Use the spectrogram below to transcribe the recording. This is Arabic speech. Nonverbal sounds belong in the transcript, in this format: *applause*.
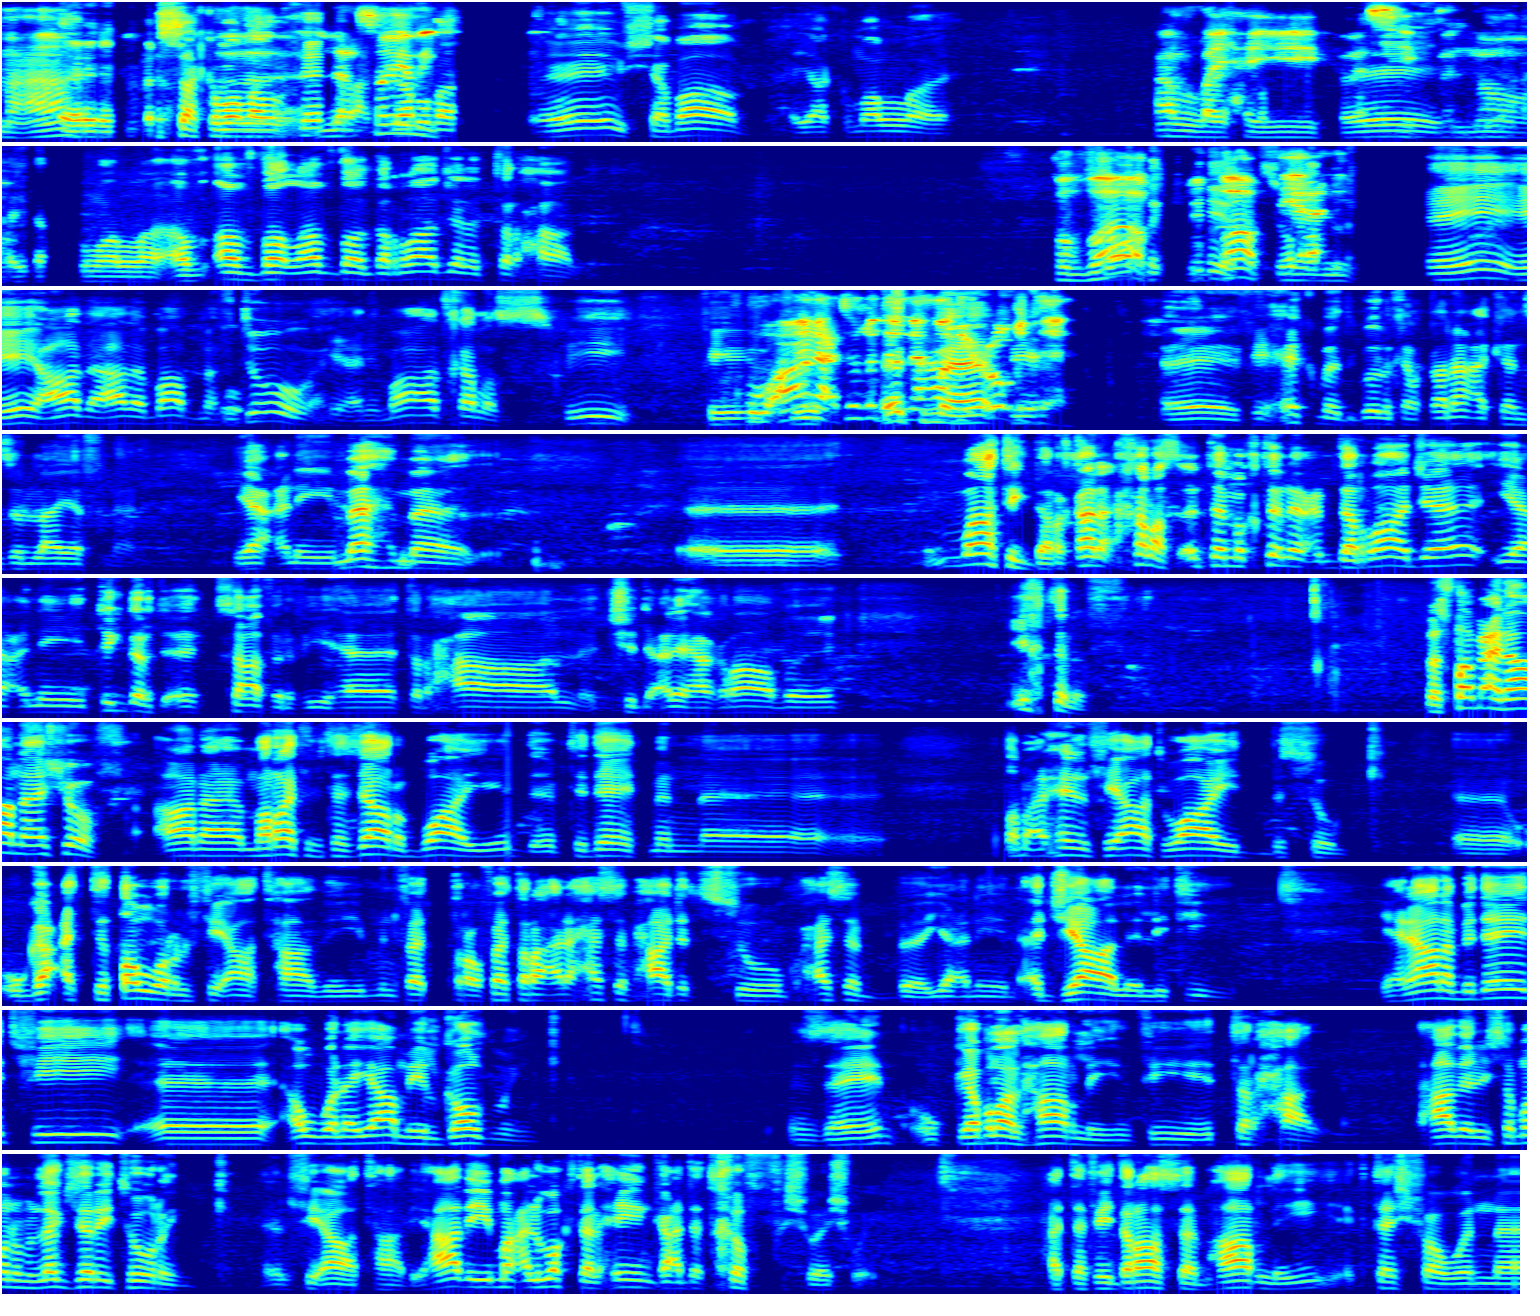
معاه. إيه مساكم الله آه، بالخير. العصيري الله. إيه والشباب حياكم الله. الله يحييك مسيك إيه بالنور حياكم الله أفضل أفضل دراجة للترحال. بالضبط بالضبط يعني. إيه إيه هذا هذا باب مفتوح. يعني ما عاد خلص في في وأنا أعتقد ان هذه عقدة. إيه في حكمة تقول لك القناعة كنز لا يفنى. يعني مهما آه، ما تقدر. خلاص أنت مقتنع بدراجة يعني تقدر تسافر فيها ترحال تشد عليها أغراضك يختلف. بس طبعا أنا شوف أنا مريت بتجارب وايد ابتديت من آه، طبعا الحين الفئات وايد بالسوق آه، وقاعد تطور الفئات هذه من فترة وفترة على حسب حاجة السوق وحسب يعني الأجيال اللي تي يعني أنا بديت في آه، أول أيامي ال Gold Wing زين وقبل الهارلي في الترحال. هذا اللي يسمونهم luxury touring الفئات هذه. هذه مع الوقت الحين قاعدة تخف شوي شوي. حتى في دراسة بهارلي اكتشفوا إن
